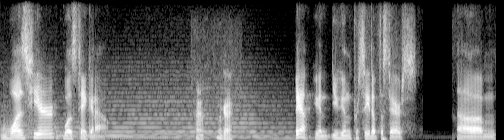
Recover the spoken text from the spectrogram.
was here was taken out. Huh. Okay. But yeah, you can you can proceed up the stairs. Um,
